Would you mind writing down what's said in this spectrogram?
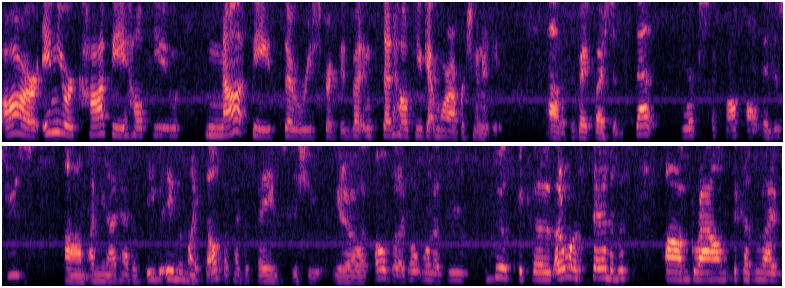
are in your copy help you not be so restricted, but instead help you get more opportunities? Oh, that's a great question. That works across all industries. Um, I mean, I've had to, even, myself, I've had the same issue, you know, like, oh, but I don't want to do this because I don't want to stand in this um, ground because then I you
